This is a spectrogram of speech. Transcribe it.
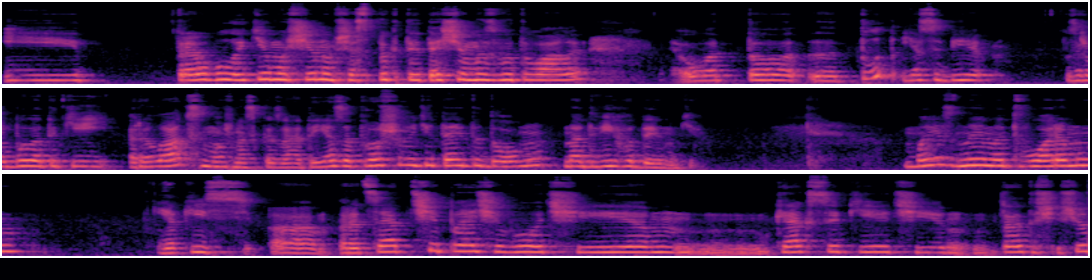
і треба було якимось чином ще спекти те, що ми зготували. От то е, тут я собі зробила такий релакс, можна сказати. Я запрошую дітей додому на дві годинки. Ми з ними творимо якийсь е, рецепт, чи печиво, чи кексики, чи та, що,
